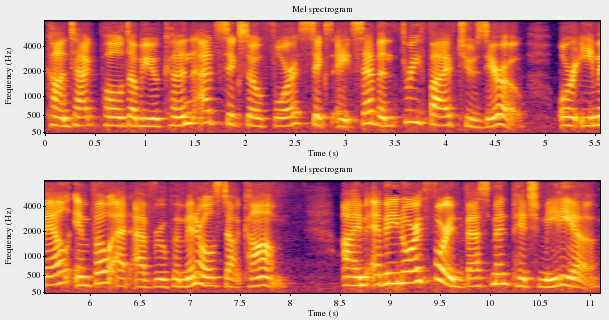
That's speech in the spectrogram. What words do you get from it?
Contact Paul W. Kuhn at 604 687 3520 or email info at avrupaminerals.com. I'm Ebony North for Investment Pitch Media.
